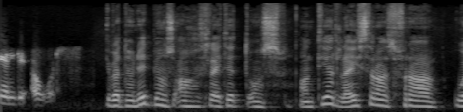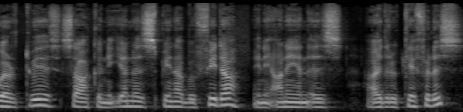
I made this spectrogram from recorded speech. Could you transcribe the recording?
en die ouers. Jy wat nou net by ons aangesluit het, ons hanteer luisteraars vra oor twee sake. Die een is spina bifida en die ander een is hydrocephalus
